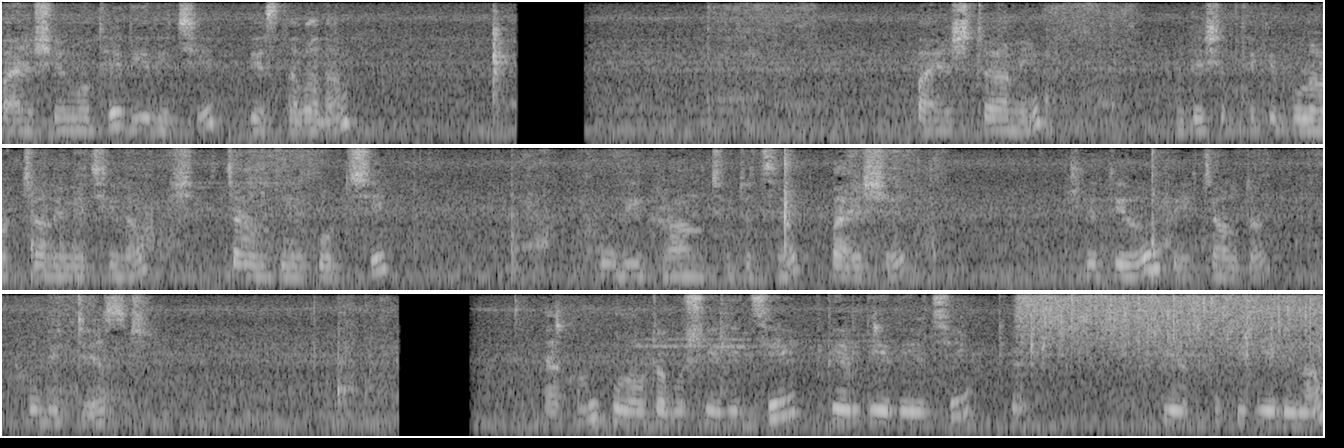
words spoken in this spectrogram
পায়েসের মধ্যে দিয়ে দিচ্ছি পেস্তা বাদাম। পায়েসটা আমি দেশের থেকে পোলাওর চাল এনেছিলাম, সেই চাল দিয়ে করছি। খুবই ঘ্রাণ ছুটেছে পায়েসের। খেতেও এই চালটা খুবই টেস্ট। এখন পোলাওটা বসিয়ে দিচ্ছি। তেল দিয়ে দিয়েছি। পেঁয়াজ কুচি দিয়ে দিলাম।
